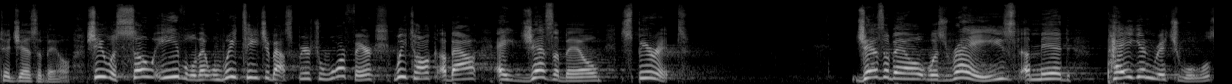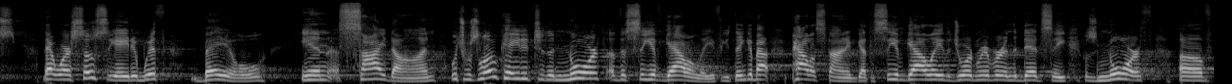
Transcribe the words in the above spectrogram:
to Jezebel. She was so evil that when we teach about spiritual warfare, we talk about a Jezebel spirit. Jezebel was raised amid pagan rituals that were associated with Baal in Sidon, which was located to the north of the Sea of Galilee. If you think about Palestine, you've got the Sea of Galilee, the Jordan River, and the Dead Sea. It was north of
